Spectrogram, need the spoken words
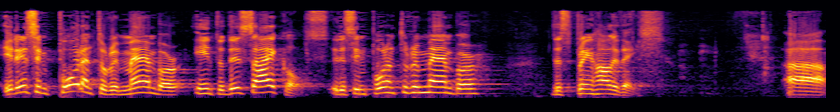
it is important to remember into these cycles, it is important to remember the spring holidays. Uh,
